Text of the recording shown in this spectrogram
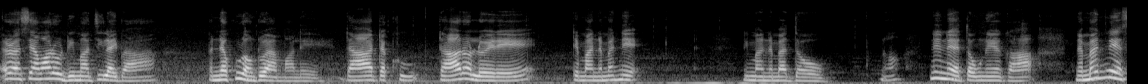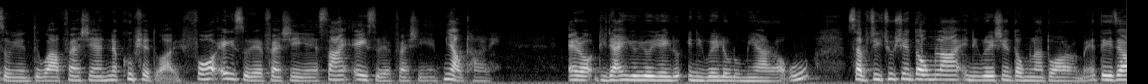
အဲ့တော့ဆရာမတို့ဒီမှာကြည့်လိုက်ပါဘယ်နှခုတောင်တွက်ရမှာလဲဒါကတစ်ခုဒါကတော့လွယ်တယ်ဒီမှာနံပါတ်1ဒီမှာနံပါတ်3เนาะ2နဲ့3နဲ့ကနံပါတ်2ဆိုရင် तू က function နှစ်ခုဖြစ်သွားပြီ for8 ဆိုတဲ့ function ရယ် sin 8ဆိုတဲ့ function ရယ်မြှောက်ထားတယ် အဲ့တော့ဒီတိုင်းရိုးရိုးရိပ်လို့ integrate လုပ်လို့မရတော့ဘူး substitution သုံးမလား integration သုံးမလားသွားရမယ်တေချာ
